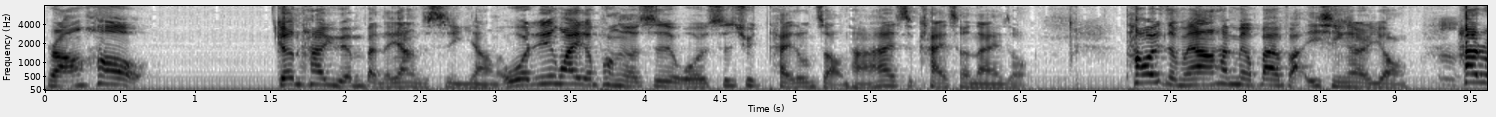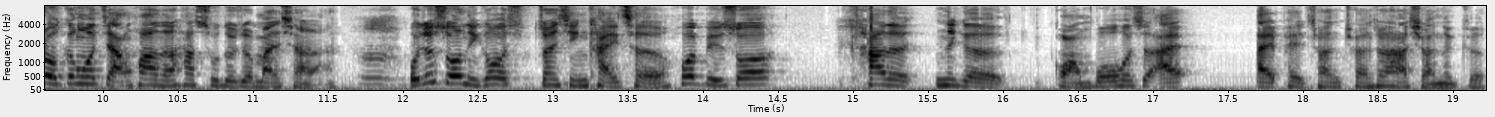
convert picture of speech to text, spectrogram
然后跟他原本的样子是一样的。我另外一个朋友是，我是去台中找他，他也是开车那一种。他会怎么样？他没有办法一心二用。他如果跟我讲话呢，他速度就慢下来。我就说你给我专心开车，或比如说他的那个广播或是 i iPad 传传传他喜欢的歌，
